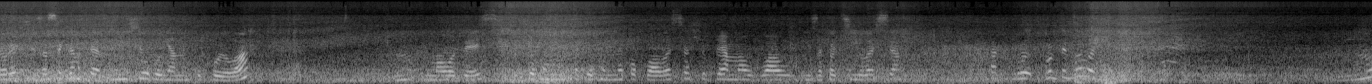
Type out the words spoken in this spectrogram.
До речі, за секонд-хенд нічого я не купила. Ну, молодець. Нічого мені такого не попалося, що прямо вау і захотілося. Так, про- продивилася. Ну,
